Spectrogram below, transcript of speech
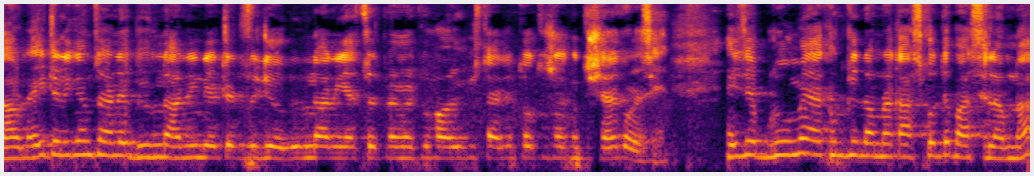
কারণ এই টেলিগ্রাম চ্যানেলে বিভিন্ন আর্নিং রিলেটেড ভিডিও বিভিন্ন আর্নিং অ্যাসেট পেমেন্ট বিস্তারিত তথ্য সব কিন্তু শেয়ার করেছি। এই যে ব্লুমে এখন কিন্তু আমরা কাজ করতে পারছিলাম না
